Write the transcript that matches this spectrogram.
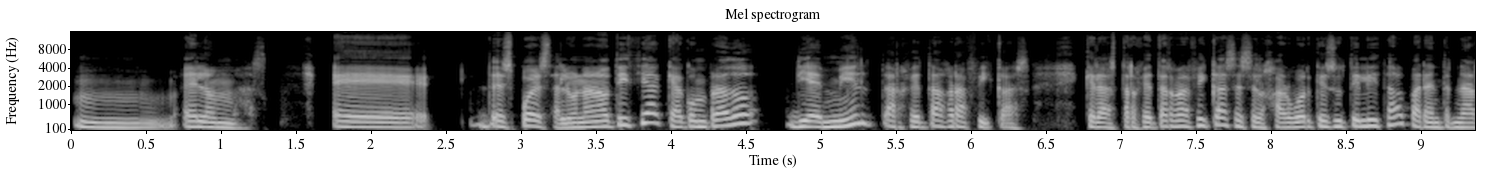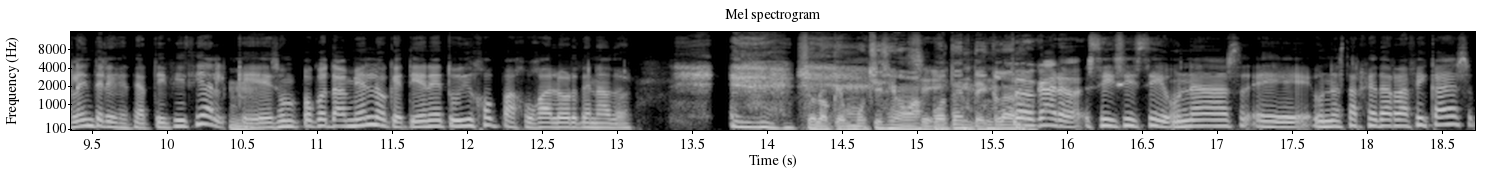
mm, Elon Musk. Después sale una noticia que ha comprado 10.000 tarjetas gráficas, que las tarjetas gráficas es el hardware que se utiliza para entrenar la inteligencia artificial, que mm. es un poco también lo que tiene tu hijo para jugar al ordenador. Solo que es muchísimo más potente, claro. Pero claro, sí, sí, sí, unas, eh, unas tarjetas gráficas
